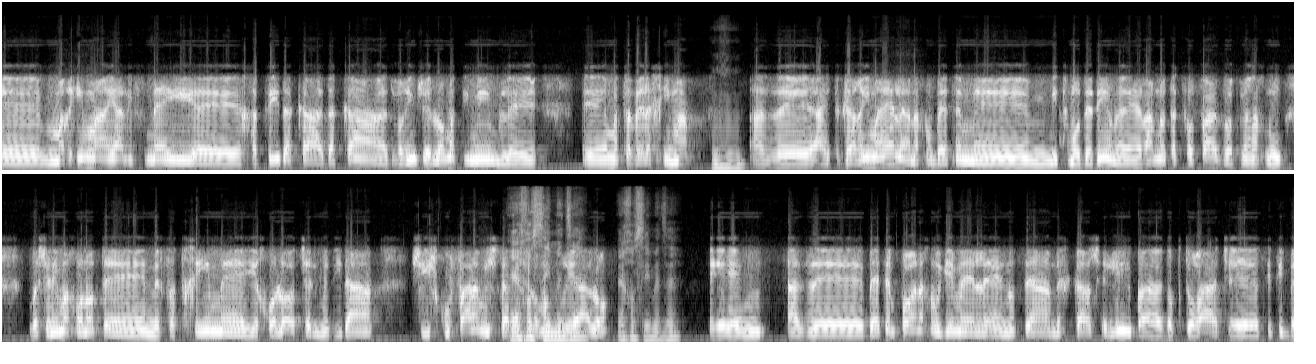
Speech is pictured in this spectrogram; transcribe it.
אה, מראים מה היה לפני אה, חצי דקה, דקה, דברים שלא מתאימים למצבי לחימה. אז האתגרים האלה, אנחנו בעצם מתמודדים, הרמנו את הכפפה הזאת ואנחנו בשנים האחרונות מפתחים יכולות של מדידה שהיא שקופה למשתמש, איך עושים את זה? לו. איך עושים את זה? אז בעצם פה אנחנו מגיעים לנושא המחקר שלי בדוקטורט שעשיתי ב...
